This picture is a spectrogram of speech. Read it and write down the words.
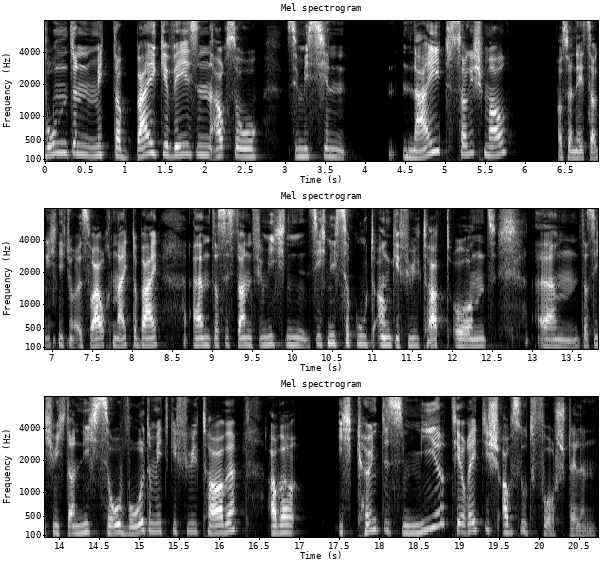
Wunden mit dabei gewesen, auch so, so ein bisschen Neid, sage ich mal, also nee, sage ich nicht nur, es war auch Neid dabei, ähm, dass es dann für mich sich nicht so gut angefühlt hat und ähm, dass ich mich dann nicht so wohl damit gefühlt habe. Aber ich könnte es mir theoretisch absolut vorstellen.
